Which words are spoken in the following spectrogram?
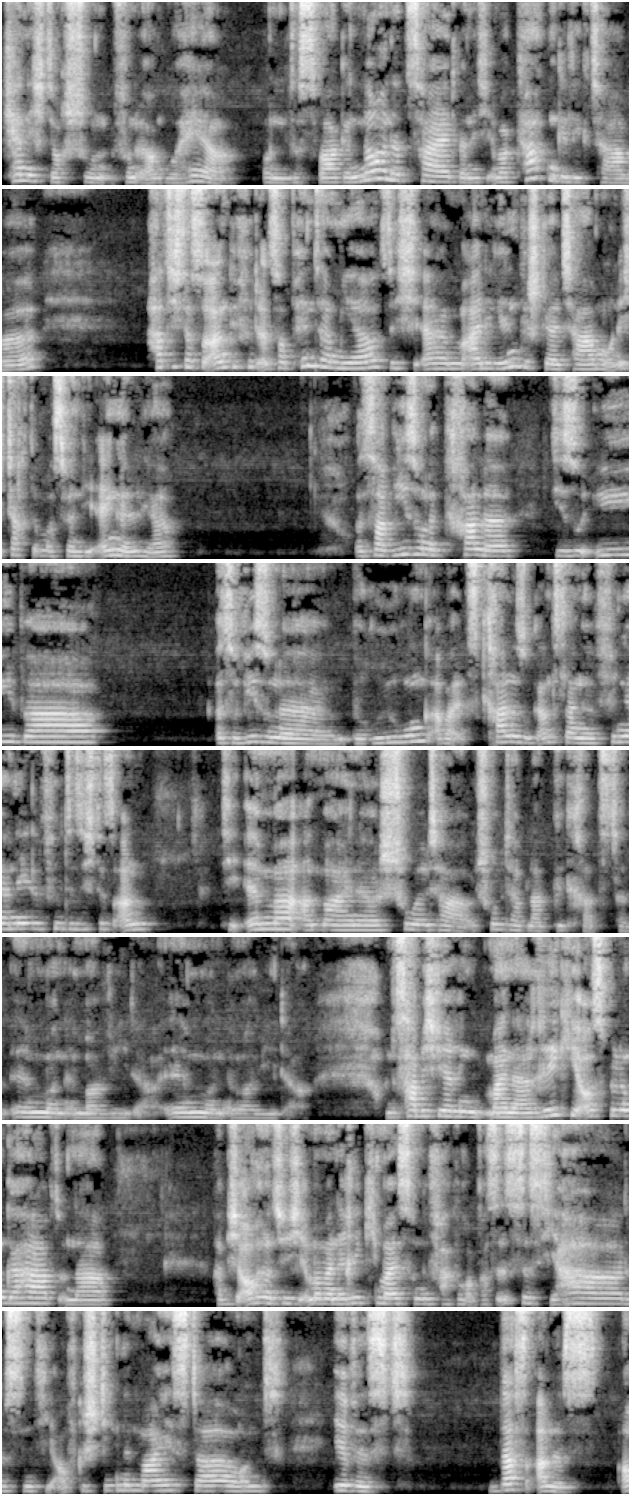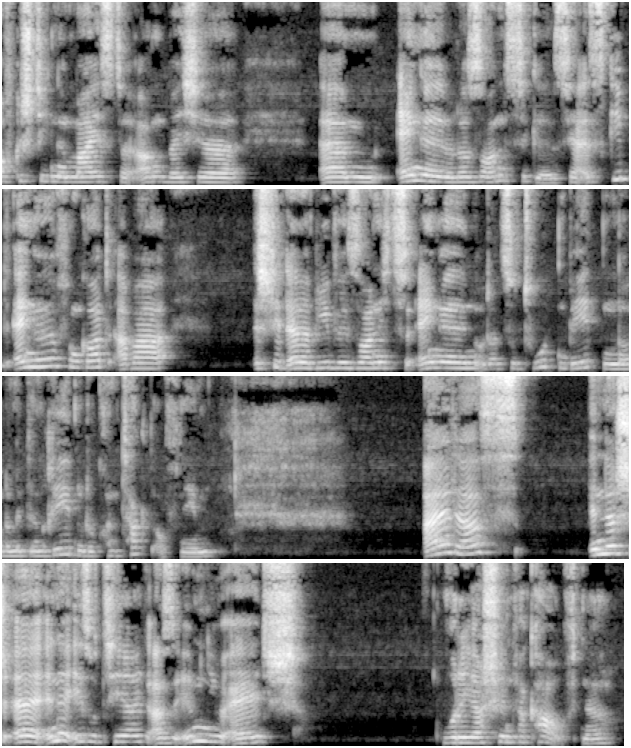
kenne ich doch schon von irgendwo her. Und das war genau in der Zeit, wenn ich immer Karten gelegt habe, hat sich das so angefühlt, als ob hinter mir sich ähm, einige hingestellt haben und ich dachte immer, es wären die Engel, ja. Und es war wie so eine Kralle, die so über, also wie so eine Berührung, aber als Kralle, so ganz lange Fingernägel fühlte sich das an, die immer an meiner Schulter, Schulterblatt gekratzt hat, immer und immer wieder, immer und immer wieder. Und das habe ich während meiner Reiki-Ausbildung gehabt und da habe ich auch natürlich immer meine Reiki-Meisterin gefragt, was ist das? Ja, das sind die aufgestiegenen Meister und ihr wisst, das alles, aufgestiegene Meister, irgendwelche ähm, Engel oder sonstiges. Ja, es gibt Engel von Gott, aber es steht in der Bibel, soll nicht zu Engeln oder zu Toten beten oder mit denen reden oder Kontakt aufnehmen. All das in der, äh, in der Esoterik, also im New Age, wurde ja schön verkauft, ne?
